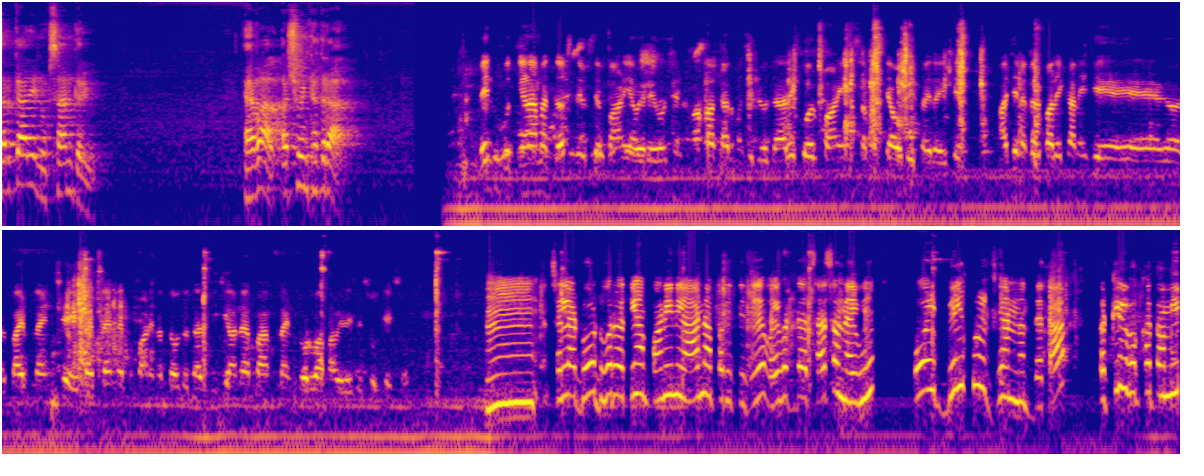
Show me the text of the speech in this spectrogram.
સરકારે નુકસાન કર્યું. અહેવાલ અશ્વિન ઠકરા બેન ઉત્યાણામાં દસ દિવસે પાણી આવી રહ્યો છે હાહાકાર મચી રહ્યો દરેક પાણીની સમસ્યા ઊભી થઈ રહી છે. આજે નગરપાલિકાની જે પાઇપલાઇન છે, એ પાઇપલાઇનને પાણી નથી આવતું. ત્યારે બીજી અને પાઇપલાઇન તોડવામાં આવી રહી છે. શું કહેશો? છેલ્લા દોઢ વર્ષ ત્યાં પાણીની આના પરિસ્થિતિ છે. વહીવટદાર શાસન આવ્યું. કોઈ બિલકુલ ધ્યાન નથી દેતા. કેટલી વખત અમે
